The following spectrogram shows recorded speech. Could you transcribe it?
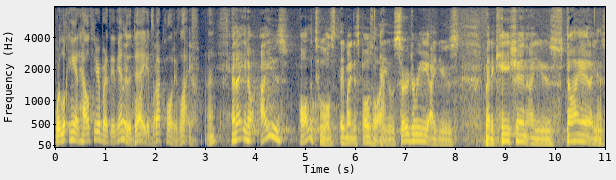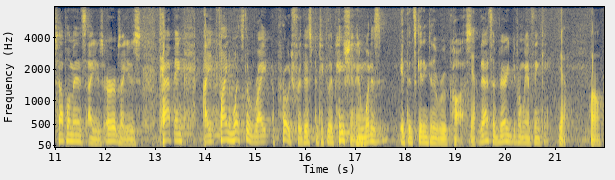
we're looking at health here, but at the end Really of the day, of it's life. about quality of life. Right? And I, you know, I use all the tools at my disposal. I use surgery, I use medication, I use diet, I use supplements, I use herbs, I use tapping. I find what's the right approach for this particular patient and what is it that's getting to the root cause. Yeah. That's a very different way of thinking. Yeah. Well,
